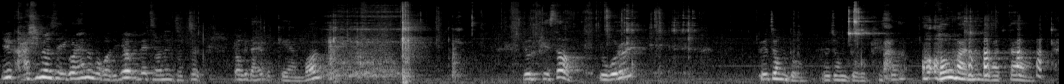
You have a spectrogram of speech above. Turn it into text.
이렇게 가시면서 이걸 하는 거거든요. 근데 저는 저쪽 여기다 해볼게요 한번. 이렇게 해서 요거를 요 정도, 요 정도 이렇게 해서 너무 많은 것 같다.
